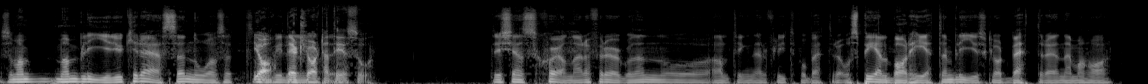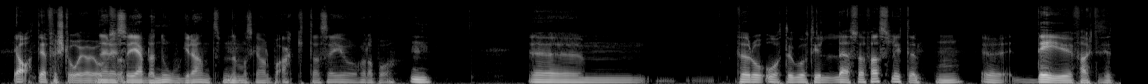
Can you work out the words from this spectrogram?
så man, man blir ju kräsen oavsett Ja, det är klart inte. att det är så. Det känns skönare för ögonen och allting när det flyter på bättre. Och spelbarheten blir ju såklart bättre när man har Ja, det förstår jag ju När det är också. så jävla noggrant När Mm. man ska hålla på och akta sig och hålla på Mm. Ehm, för att återgå till läsa fast lite. mm. eh, det är ju faktiskt ett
